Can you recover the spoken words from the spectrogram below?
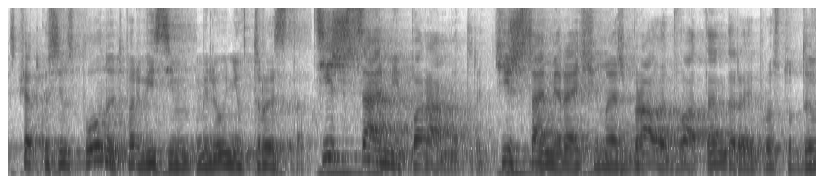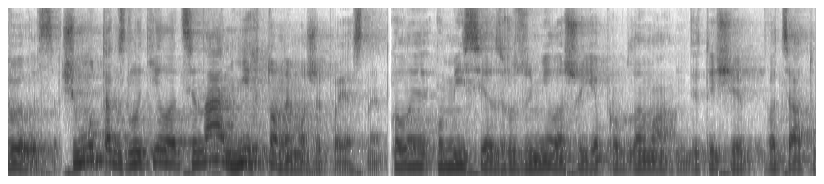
спочатку 7,5, тепер 8 мільйонів 300. Ті ж самі параметри, ті ж самі речі. Ми ж брали два тендери і просто дивилися. Чому так злетіла ціна? Ніхто не може пояснити. Коли комісія зрозуміла, що є проблема в 2020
